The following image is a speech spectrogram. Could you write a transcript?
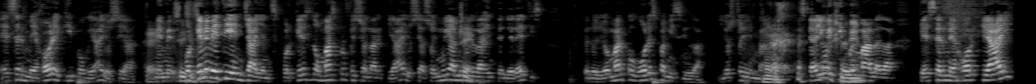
es el mejor equipo que hay. O sea, Sí. me- me- Sí, ¿por sí, qué sí. me metí en Giants? Porque es lo más profesional que hay. O sea, soy muy amigo Sí. de la gente de Retis. Pero yo marco goles para mi ciudad. Yo estoy en. Málaga. Si hay un equipo en Málaga que es el mejor que hay,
